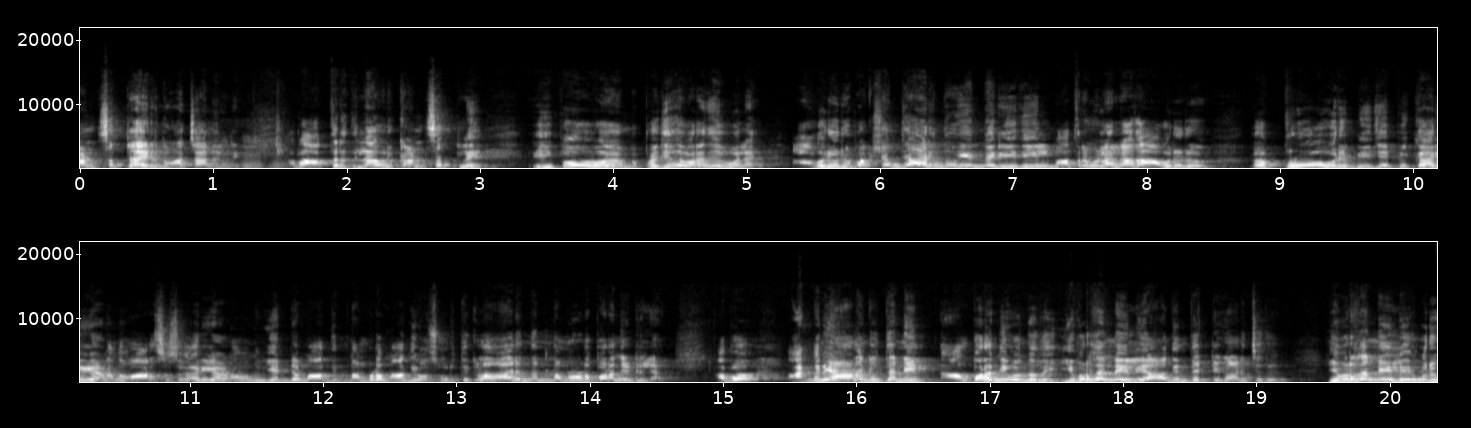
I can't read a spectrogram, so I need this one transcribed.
കൺസെപ്റ്റ് ആയിരുന്നു ആ ചാനലിൽ അപ്പൊ അത്തരത്തിൽ ആ ഒരു കൺസെപ്റ്റിൽ ഇപ്പോ പ്രജിത പറഞ്ഞതുപോലെ അവരൊരു പക്ഷം ചാരുന്നു എന്ന രീതിയിൽ മാത്രമല്ല അല്ലാതെ അവരൊരു പ്രോ ഒരു ബി ജെ പിക്കാരിയാണെന്നോ ആർ എസ് എസ്കാരിയാണോ ഒന്നും എന്റെ മാധ്യമ നമ്മുടെ മാധ്യമ സുഹൃത്തുക്കൾ ആരും തന്നെ നമ്മളോട് പറഞ്ഞിട്ടില്ല. അപ്പോൾ അങ്ങനെയാണെങ്കിൽ തന്നെയും നാം പറഞ്ഞു വന്നത് ഇവർ തന്നെയല്ലേ ആദ്യം തെറ്റ് കാണിച്ചത്? ഇവർ തന്നെയല്ലേ ഒരു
